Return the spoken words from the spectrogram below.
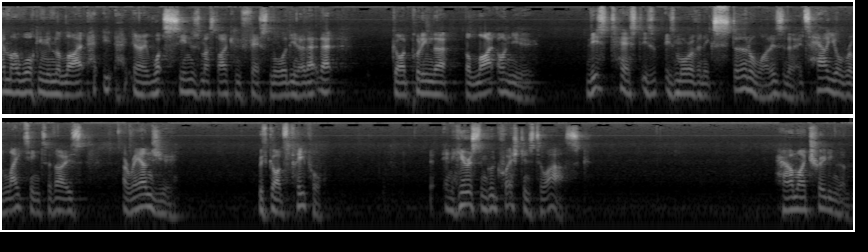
am I walking in the light? You know, what sins must I confess, Lord? You know, that, that God putting the, the light on you. This test is, is more of an external one, isn't it? It's how you're relating to those around you with God's people. And here are some good questions to ask How am I treating them?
